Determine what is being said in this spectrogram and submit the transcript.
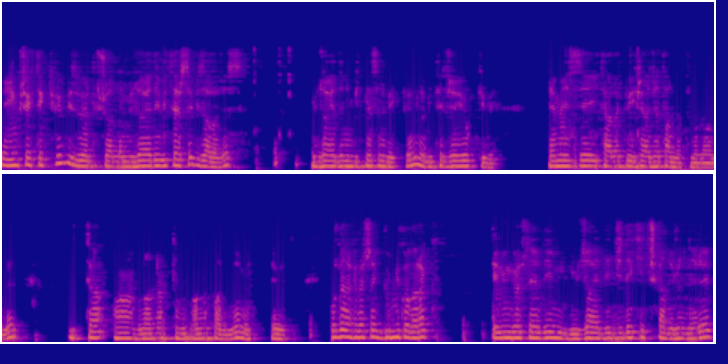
En yüksek teklifi biz verdik şu anda. Müzayede biterse biz alacağız. Müzayedenin bitmesini bekliyorum da biteceği yok gibi. Hemen size ithalat ve ihracat anlatayım o zaman ben. İtta, ha bunu anlattım, anlatmadım değil mi? Evet. Buradan arkadaşlar günlük olarak demin gösterdiğim müzayedecideki çıkan ürünleri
